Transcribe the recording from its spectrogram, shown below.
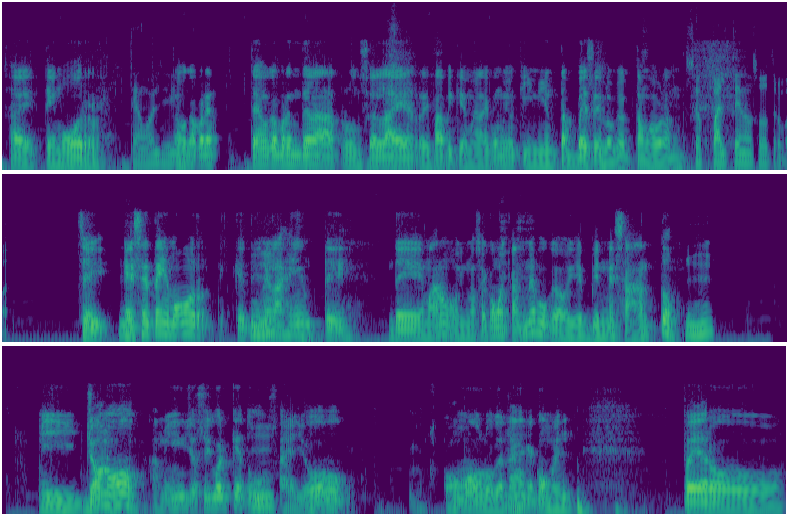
¿sabes? Temor. Temor, sí. Tengo que, tengo que aprender a pronunciar la R, papi, que me la he comido 500 veces lo que estamos hablando. Eso es parte de nosotros, papi. Sí, ese temor que tiene la gente de, mano, hoy no se come carne porque hoy es Viernes Santo. Y yo no, a mí yo soy igual que tú, Mm. o sea, yo como lo que tenga que comer. Pero,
